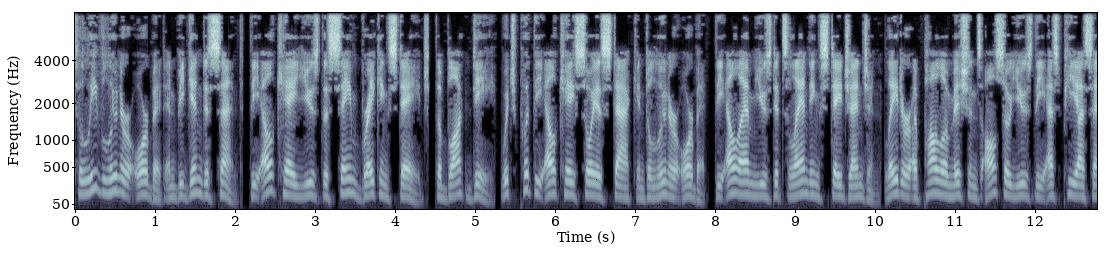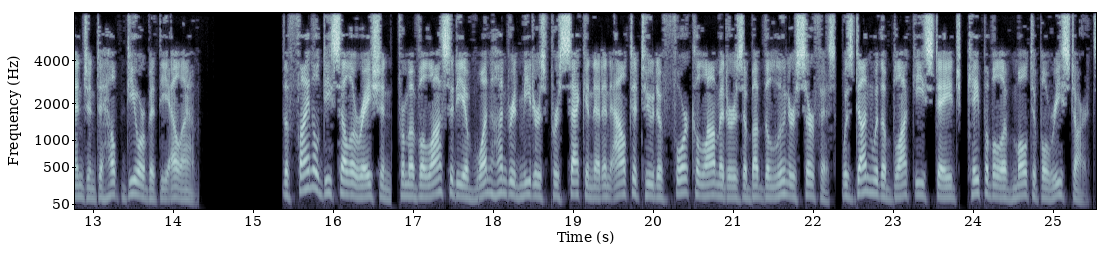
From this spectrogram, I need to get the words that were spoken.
To leave lunar orbit and begin descent, the LK used the same braking stage, the Block D, which put the LK Soyuz stack into lunar orbit. The LM used its landing stage engine. Later Apollo missions also used the SPS engine to help deorbit the LM. The final deceleration, from a velocity of 100 meters per second at an altitude of 4 kilometers above the lunar surface, was done with a Block E stage, capable of multiple restarts.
